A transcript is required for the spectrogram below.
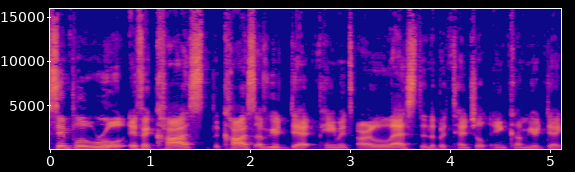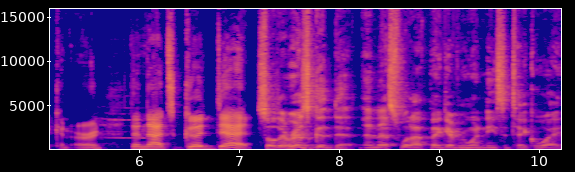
Simple rule: if it costs the cost of your debt payments are less than the potential income your debt can earn, then that's good debt. So there is good debt, and that's what I think everyone needs to take away.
